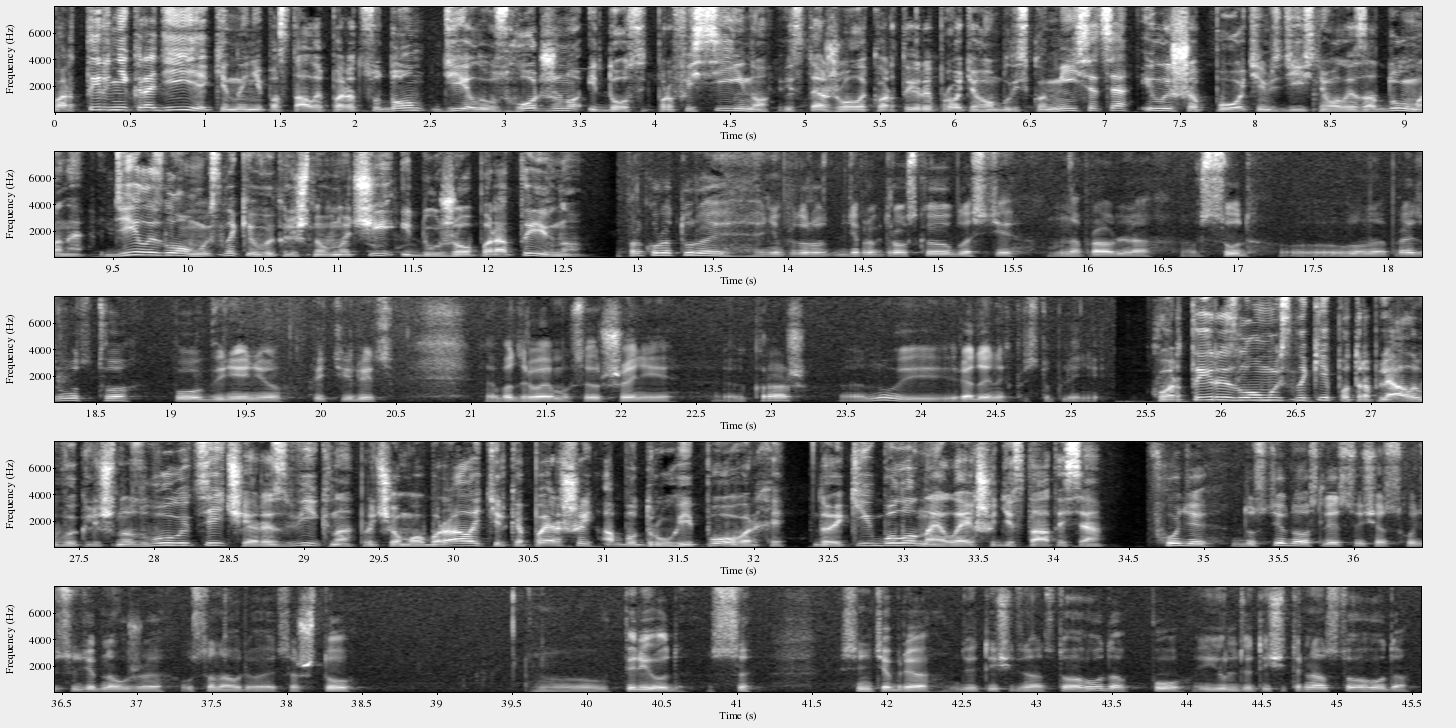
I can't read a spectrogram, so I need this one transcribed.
Квартирні крадії, які нині постали перед судом, діяли узгоджено і досить професійно. Відстежували квартири протягом близько місяця і лише потім здійснювали задумане. Діяли зловмисники виключно вночі і дуже оперативно. Прокуратурой Днепропетров- Днепропетровской области направлено в суд уголовное производство по обвинению пяти лиц, подозреваемых в совершении э, краж, э, ну и ряда иных преступлений. Квартири зловмисники потрапляли виключно з вулиці через вікна, причому обирали тільки перший або другий поверхи, до яких було найлегше дістатися. В ходе досудебного следствия, сейчас в ходе судебного уже устанавливается, что э, в период с сентября 2012 года по июль 2013 года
